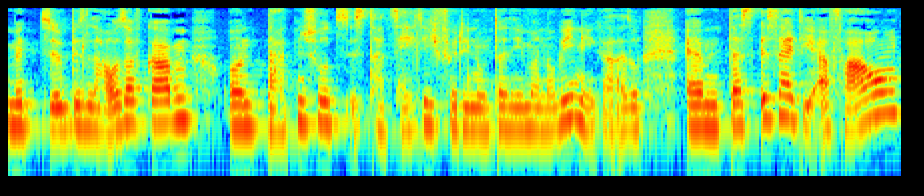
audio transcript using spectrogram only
mit ein bisschen Hausaufgaben und Datenschutz ist tatsächlich für den Unternehmer noch weniger. Also ähm, das ist halt die Erfahrung,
